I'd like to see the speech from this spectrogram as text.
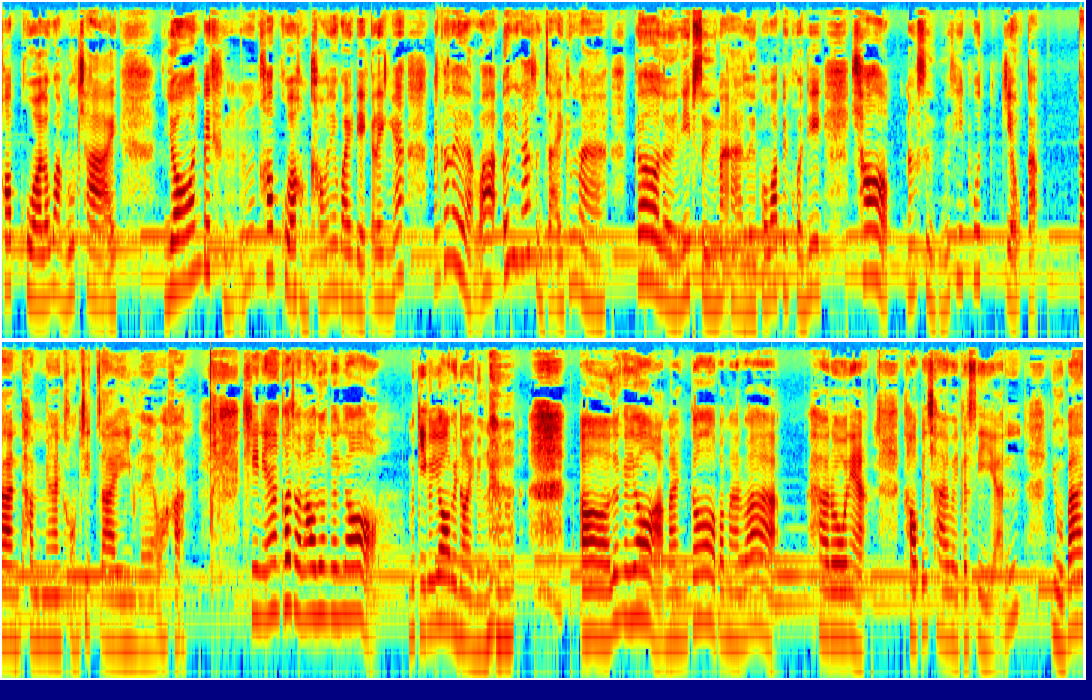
ครอบครัว ระหว่างลูกชาย ย้อนไปถึงครอบครัวของเขาในวัยเด็กอะไรเงี้ยมันก็เลยแบบว่า เอ้ยน่าสนใจขึ้นมา ก็เลยรีบซื้อมาอ่านเลย เพราะว่าเป็นคนที่ชอบหนังสือที่พูดเกี่ยวกับการทำงานของจิตใจอยู่แล้วอะค่ะ ทีเนี้ยก็จะเล่าเรื่องย่อๆ มื่อกี้ก็ย่อไปหน่อยนึงเออเรื่องย่อๆมันก็ประมาณว่าฮาโรเนี่ยเขาเป็นชายวัยเกษียณ อยู่บ้าน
